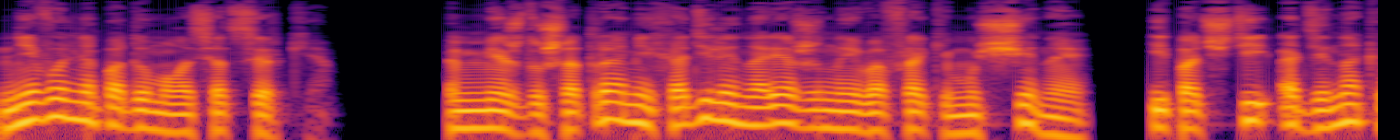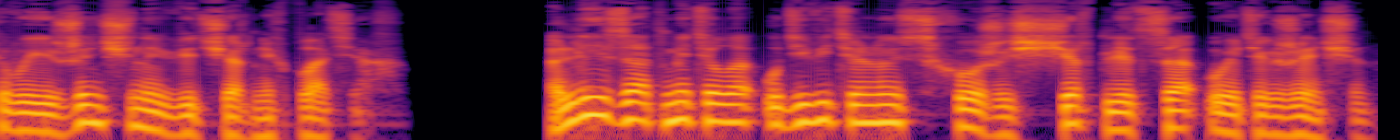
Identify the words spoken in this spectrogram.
Невольно подумалось о цирке. Между шатрами ходили наряженные во фраке мужчины и почти одинаковые женщины в вечерних платьях. Лиза отметила удивительную схожесть черт лица у этих женщин,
